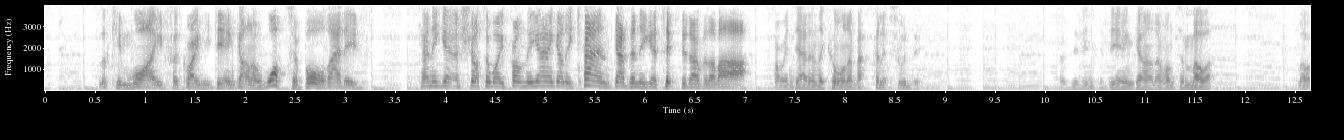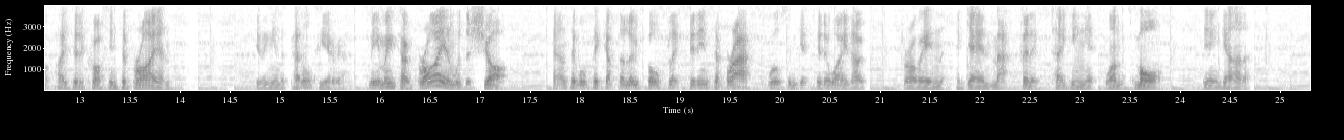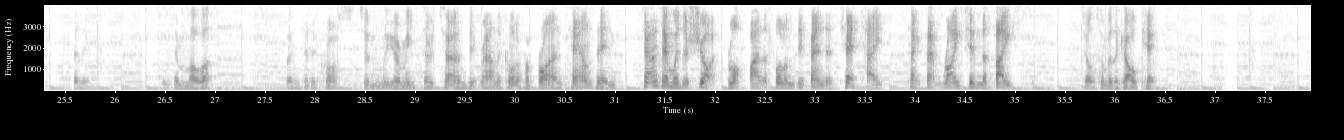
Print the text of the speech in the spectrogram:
looking wide for Grady Diangana. What a ball that is! Can he get a shot away from the angle? He can. Gazzaniga tips it over the bar. Throwing down in the corner. Matt Phillips with it. Throws it into Diangana. Onto Mowatt. Mowatt plays it across into Bryan. Doing in the penalty area. Miamito. Bryan with the shot. Townsend will pick up the loose ball. Flicks it into Braff. Wilson gets it away though. Throw in again. Matt Phillips taking it once more. Diangana. Phillips into Mowatt. Sends it across to Miamito. Turns it round the corner for Bryan. Townsend. Townsend with the shots. Blocked by the Fulham defender. Tete takes that right in the face. Johnson with a goal kick.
